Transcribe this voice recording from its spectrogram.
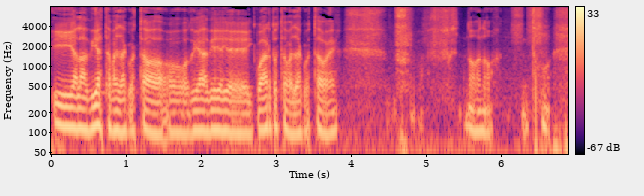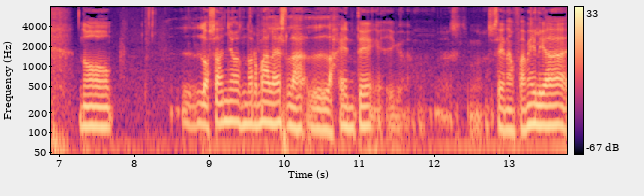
y a las 10 estaba ya acostado, o 10, 10 y cuarto estaba ya acostado, ¿eh? No, no, no. Los años normales, la, la gente cena en familia,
